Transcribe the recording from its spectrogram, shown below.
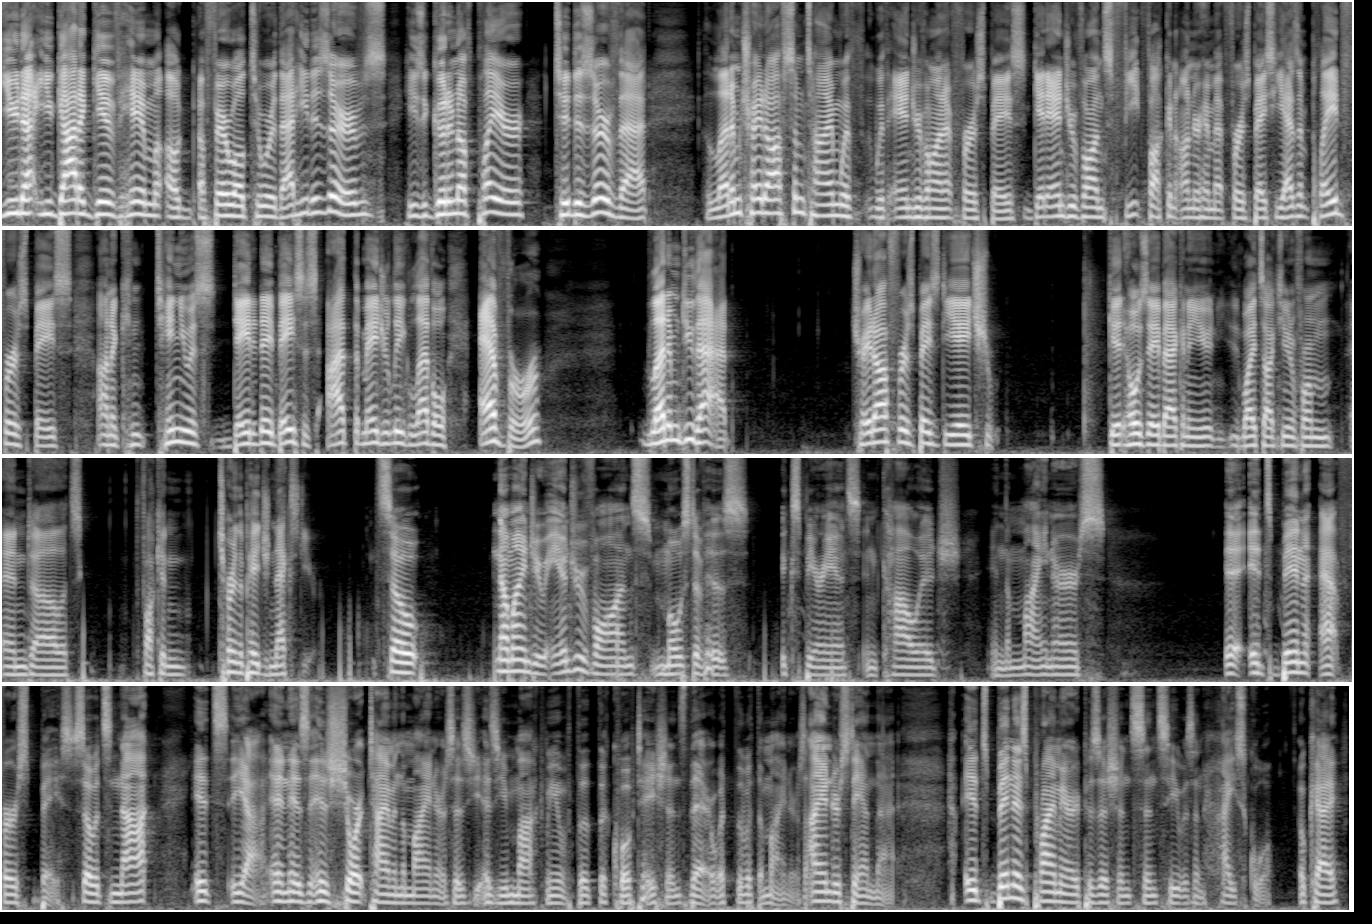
you not you got to give him a, a farewell tour that he deserves. He's a good enough player to deserve that. Let him trade off some time with with Andrew Vaughn at first base. Get Andrew Vaughn's feet fucking under him at first base. He hasn't played first base on a continuous day to day basis at the major league level ever. Let him do that. Trade off first base DH. Get Jose back in a White Sox uniform, and uh, let's fucking turn the page next year. So now, mind you, Andrew Vaughn's most of his experience in college, in the minors, it, it's been at first base. So it's not. It's yeah, and his his short time in the minors, as as you mock me with the, the quotations there with the, with the minors, I understand that. It's been his primary position since he was in high school. Okay,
